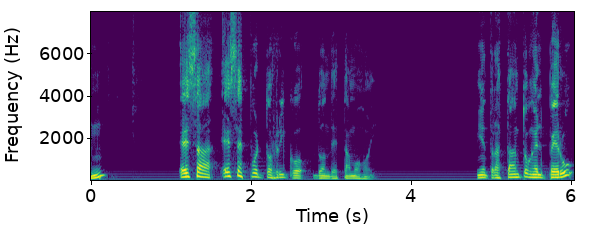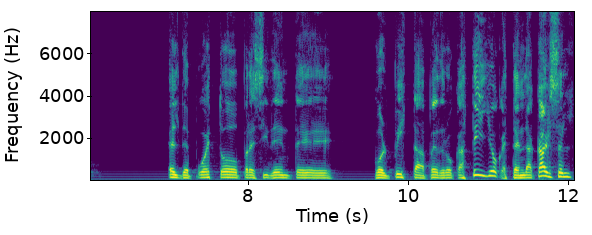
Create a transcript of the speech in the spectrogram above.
¿Mm? Esa, ese es Puerto Rico donde estamos hoy. Mientras tanto, en el Perú, el depuesto presidente golpista Pedro Castillo, que está en la cárcel,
